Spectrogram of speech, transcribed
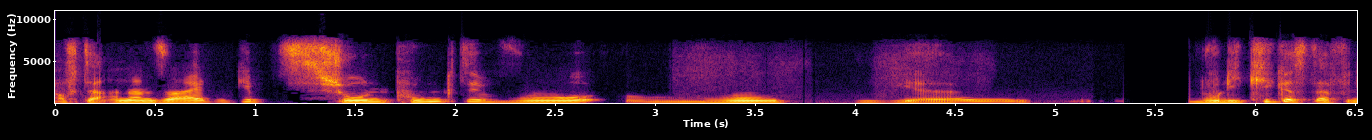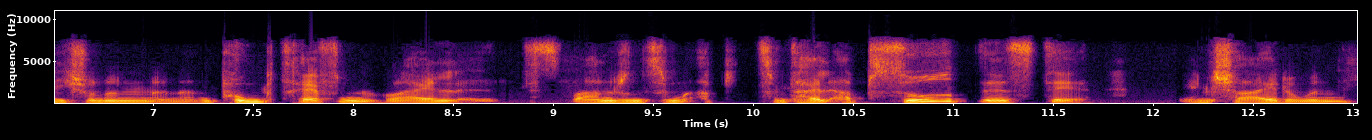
Auf der anderen Seite gibt es schon Punkte, wo, wo, die, äh, wo die Kickers da, finde ich, schon einen, einen, Punkt treffen, weil das waren schon zum, zum Teil absurdeste Entscheidungen.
